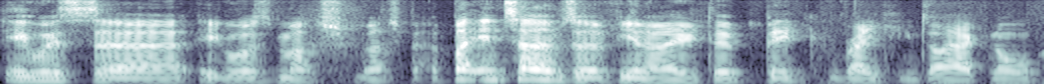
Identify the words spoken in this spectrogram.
he was uh, he was much much better. But in terms of you know the big raking diagonal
